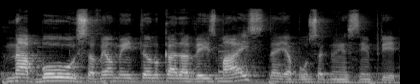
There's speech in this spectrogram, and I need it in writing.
na bolsa vem aumentando cada vez mais, né? E a bolsa ganha sempre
